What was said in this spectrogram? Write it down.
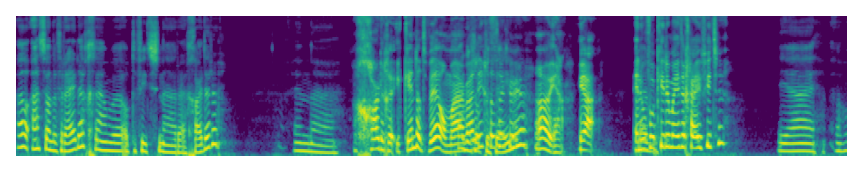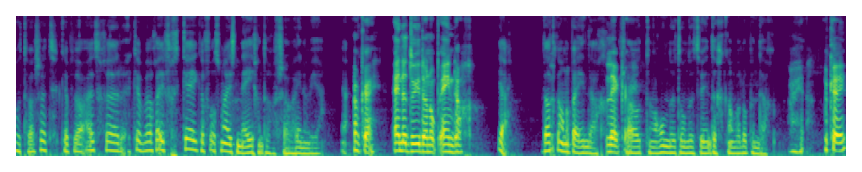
Oh, aanstaande vrijdag gaan we op de fiets naar eh, Garderen. En eh, Garderen, ik ken dat wel, maar Ja, waar ligt dat ook weer? Oh ja, ja. En hoeveel kilometer ga je fietsen? ja, oh, wat was het? Ik heb wel uitge... Ik heb wel even gekeken. Volgens mij is het 90 of zo heen en weer. Oké, en dat doe je dan op één dag? Dat kan op één dag. Lekker. Zo, t- 100, 120 kan wel op een dag. Oké.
